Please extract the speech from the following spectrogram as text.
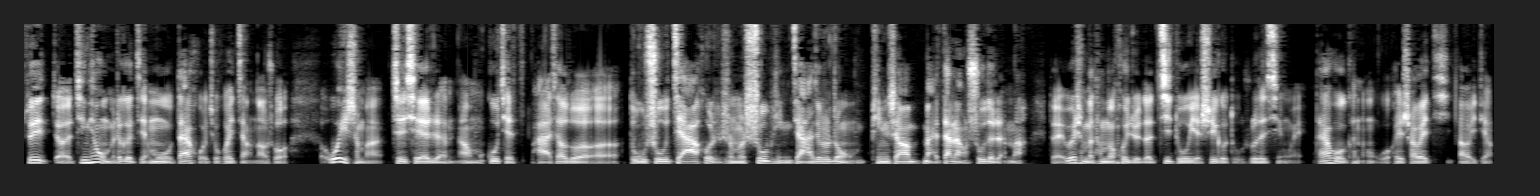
所以呃，今天我们这个节目待会儿就会讲到说，为什么这些人啊，我们姑且把它叫做读书家或者什么书评家，就是这种平时要买大量书的人嘛。对，为什么他们会觉得机读也是一个读书的行为？待会儿可能我会稍微提到一点。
